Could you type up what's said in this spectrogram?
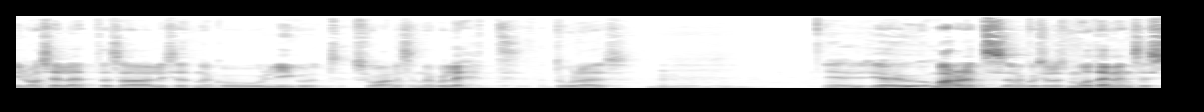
ilma selleta sa lihtsalt nagu liigud suvaliselt nagu leht tuules mm. -hmm ja, ja ma arvan, et nagu selles modernses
